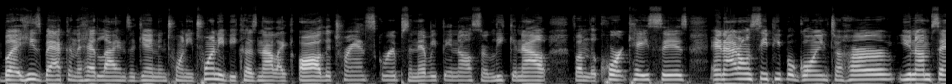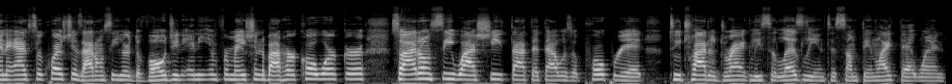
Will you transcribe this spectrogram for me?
but he's back in the headlines again in 2020 because now, like, all the transcripts and everything else are leaking out from the court cases. And I don't see people going to her, you know I'm saying, to ask her questions. I don't see her divulging any information about her coworker. So I don't see why she thought that that was appropriate to try to drag Lisa Leslie into something like that when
